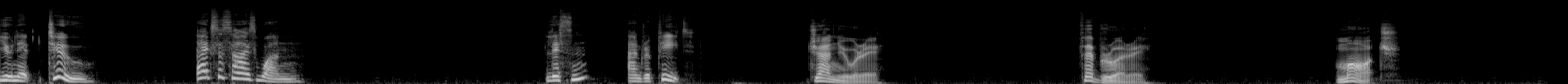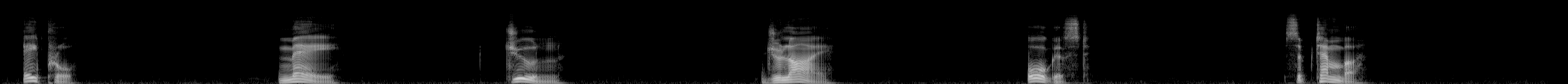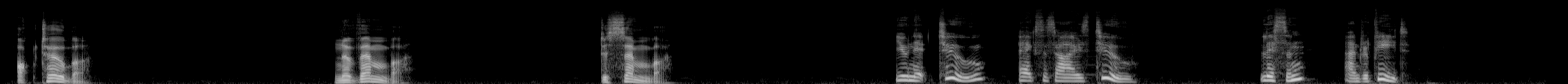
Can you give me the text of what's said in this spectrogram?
Unit 2. Exercise 1. Listen and repeat. January, February, March, April, May, June, July, August, September, October, November, December. Unit 2, Exercise 2. Listen and repeat.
